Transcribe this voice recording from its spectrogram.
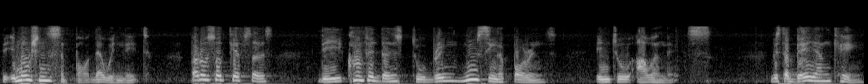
the emotional support that we need, but also gives us the confidence to bring new Singaporeans into our midst. Mr. Baey Yam Keng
